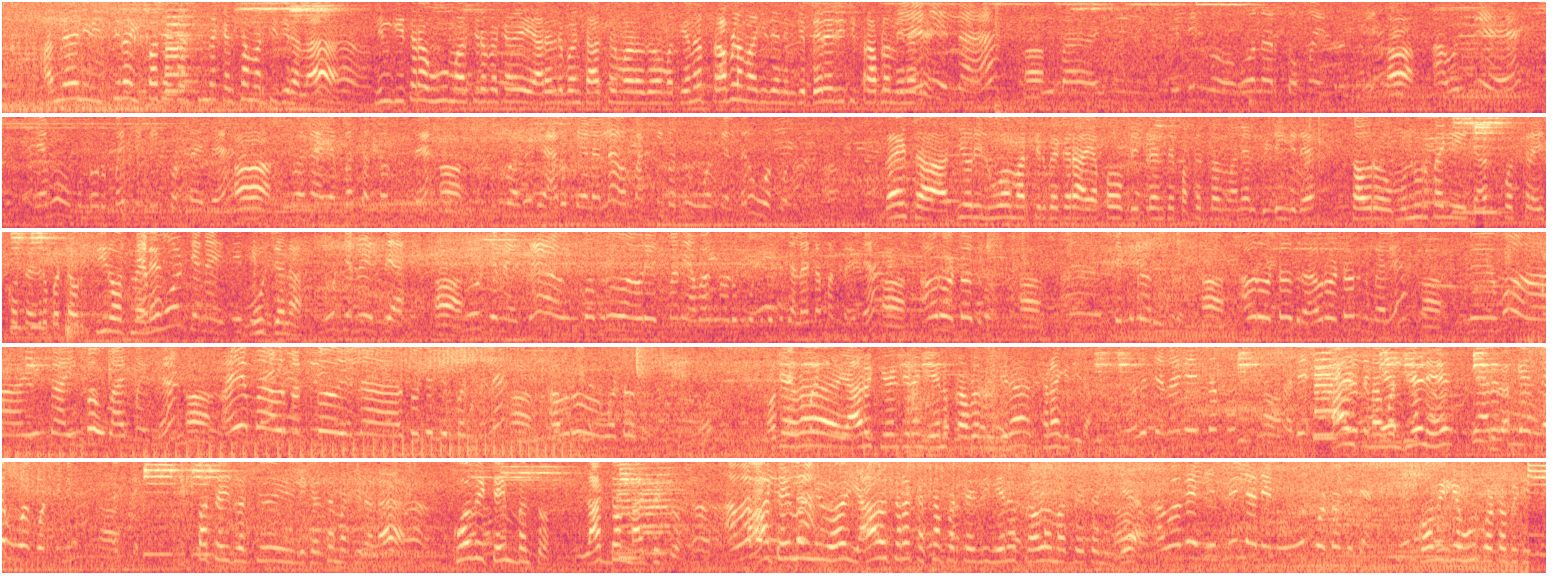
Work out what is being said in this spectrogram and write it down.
ಅಂದರೆ ನೀವು ಇಷ್ಟು ದಿನ ಇಪ್ಪತ್ತೈದು ವರ್ಷದಿಂದ ಕೆಲಸ ಮಾಡ್ತಿದ್ದೀರಲ್ಲ? ನಿಮ್ಗೆ ಈ ಥರ ಹೂವು ಮಾಡ್ತಿರಬೇಕಾದ್ರೆ ಯಾರಾದ್ರೂ ಬಂದು ಟಾರ್ಚರ್ ಮಾಡೋದು ಮತ್ತೆ ಏನಾದ್ರು ಪ್ರಾಬ್ಲಮ್ ಆಗಿದೆ ನಿಮಗೆ? ಬೇರೆ ರೀತಿ ಪ್ರಾಬ್ಲಮ್ ಏನಾದ್ರೆ? ಏನೂ ಇಲ್ಲ. ಹಾಂ. ಬಿಲ್ಡಿಂಗ್ ಓನರ್ ತಮ್ಮ ಇದ್ರು ಇಲ್ಲಿ. ಹಾಂ. ಅವ್ರಿಗೆ ಏನೋ ಮುನ್ನೂರು ರೂಪಾಯಿ ತಿಂಗಳಿಗೆ ಕೊಡ್ತಾ ಇದ್ದೆ. ಹಾಂ. ಇವಾಗ ಎಪ್ಪ ಸತ್ತೋಗ್ತಿದೆ ಹಾಂ. ಇವಾಗ ಯಾರು ಕೇಳಲ್ಲ ಅವ್ರ ಮಕ್ಕಳು ಬಂದು ಹೂವು ಕೇಳ್ತಾರೆ ಹೂವು ಕೊಡ್ತಾರೆ. ಗೈಸ್ ಅಜ್ಜಿಯವ್ರು ಇಲ್ಲಿ ಹೂವು ಮಾಡ್ತಿರ್ಬೇಕಾದ್ರೆ ಆ ಯಪ್ಪ ಒಬ್ರು ಇದ್ರಂತೆ ಪಕ್ಕದ ಮನೆಯಲ್ಲಿ ಬಿಲ್ಡಿಂಗ್ ಇದೆ. ಸೊ ಅವರು ಮುನ್ನೂರು ರೂಪಾಯಿಗೆ ಈ ಜಾಗಕ್ಕೋಸ್ಕರ ಇಸ್ಕೊತಾ ಇದ್ರು ಬಟ್ ಅವ್ರು ತೀರೋದ್ಮೇಲೆ ಮೂರು ಜನ ಇದ್ದೆ ಮೂರು ಜನ. ಮೂರು ಜನ ಇದ್ದೆ. ಹಾಂ. ಮೂರು ಜನ ಇದ್ದೆ. ಇಂಕೊಬ್ರು ಅವ್ರ ಯಜಮಾನ ಯಾವಾಗ ಮಾಡ್ತಾ ಇದ್ದೆ. ಅವ್ರು ಹೊಟ್ಟೋದ್ರು ಹಾಂ. ತೆಮಿಲವ್ರು ಇದ್ರು ಅವ್ರು ಹೊಟ್ಟೋದ್ರು ಅವ್ರು ಹೊಟ್ಟೋದ್ರ ಮೇಲೆ ಇಂಕ ಇಂಕೋ ಬಾಯಮ್ಮ ಇದ್ದೆ. ಹಾಂ. ಆಯಮ್ಮ ಅವ್ರ ಮಕ್ಕಳು ಎಲ್ಲ ಸೊಸೈಟಿ ಮೇಲೆ ಅವರು ಹೊಟ್ಟೋದ್ರು ಓಕೆ ಇವಾಗ ಯಾರು ಕೇಳ್ದಿರಂಗೆ ಏನು ಪ್ರಾಬ್ಲಮ್ ಇದ್ದೀರಾ ಚೆನ್ನಾಗಿದ್ದೀರಾ? ಇವಾಗ ಚೆನ್ನಾಗೇ ಇದ್ದಮ್ಮ. ಅದೇ. ಆಯ್ತು ನಮ್ಮಲ್ಲಿ ಹೇಳಿ. ಕೇಳಿದ್ರೆ ಹೂವು ಕೊಡ್ತೀನಿ. ಅಷ್ಟೇ. ಇಪ್ಪತ್ತೈದು ವರ್ಷ ಇಲ್ಲಿ ಕೆಲಸ ಮಾಡ್ತೀರಲ್ಲ? ಕೋವಿಡ್ ಟೈಮ್ ಬಂತು. ಲಾಕ್ಡೌನ್ ಮಾಡಿಬಿಟ್ರು. ಆ ಟೈಮಲ್ಲಿ ನೀವು ಯಾವ ಥರ ಕಷ್ಟಪಡ್ತಾ ಇದ್ರಿ ಏನೋ ಪ್ರಾಬ್ಲಮ್ ಆಗ್ತಾ ಇತ್ತಾ ನಿಮಗೆ? ಅವಾಗ ಇರಲಿಲ್ಲ ನಾನು ಊರು ಕೊಟ್ಟೋಗಿದ್ದೆ. ಕೋವಿಡ್ಗೆ ಊರು ಕೊಟ್ಟೋಗ್ಬಿಟ್ಟಿದ್ರಿ.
